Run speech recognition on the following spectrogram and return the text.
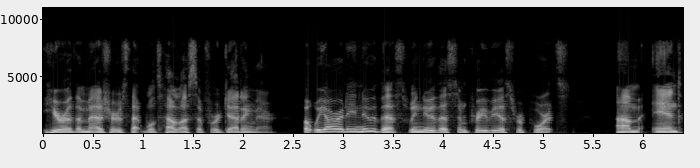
here are the measures that will tell us if we're getting there. But we already knew this. We knew this in previous reports. Um, and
